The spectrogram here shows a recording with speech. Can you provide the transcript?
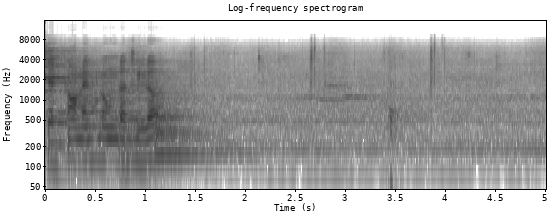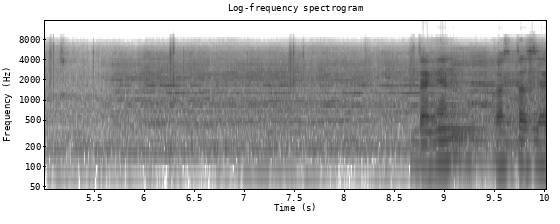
গেটটা অনেক নোংরা ছিল। দেখেন কষতেছে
